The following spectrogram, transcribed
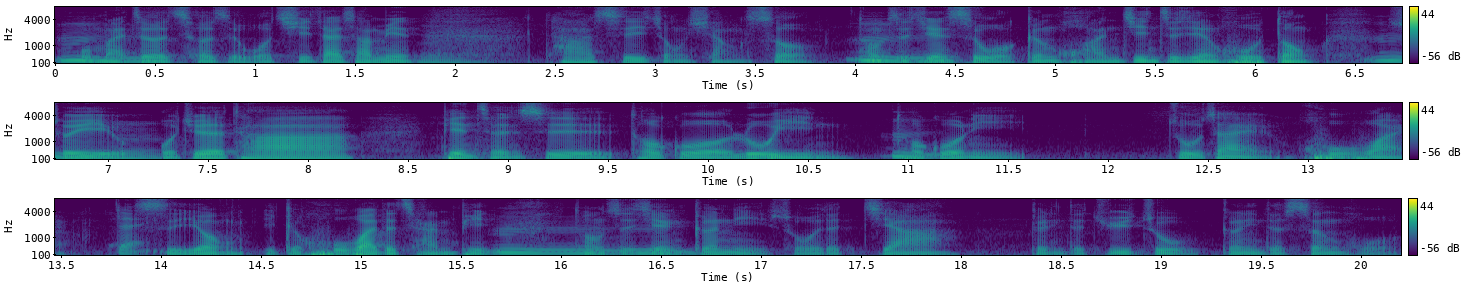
嗯、我买这个车子，我骑在上面。嗯它是一种享受，同时间是我跟环境之间的互动，嗯、所以我觉得它变成是透过露营，嗯、透过你住在户外，嗯、使用一个户外的产品，嗯、同时间跟你所谓的家、跟你的居住、跟你的生活，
